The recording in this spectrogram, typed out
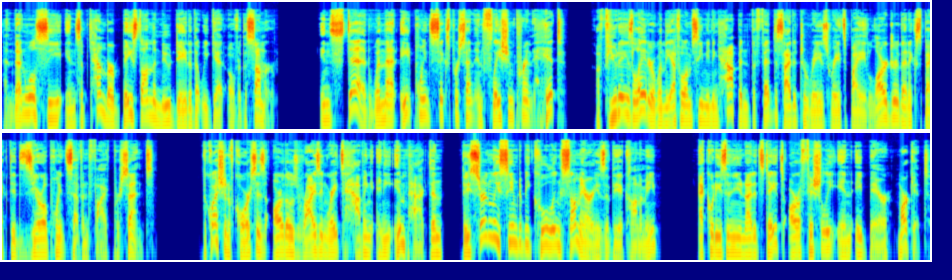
and then we'll see in September based on the new data that we get over the summer. Instead, when that 8.6% inflation print hit, a few days later, when the FOMC meeting happened, the Fed decided to raise rates by a larger than expected 0.75%. The question, of course, is are those rising rates having any impact? And they certainly seem to be cooling some areas of the economy. Equities in the United States are officially in a bear market.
